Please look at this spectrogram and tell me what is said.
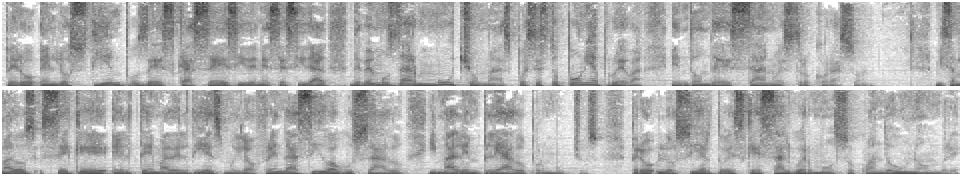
pero en los tiempos de escasez y de necesidad debemos dar mucho más, pues esto pone a prueba en dónde está nuestro corazón. Mis amados, sé que el tema del diezmo y la ofrenda ha sido abusado y mal empleado por muchos, pero lo cierto es que es algo hermoso cuando un hombre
